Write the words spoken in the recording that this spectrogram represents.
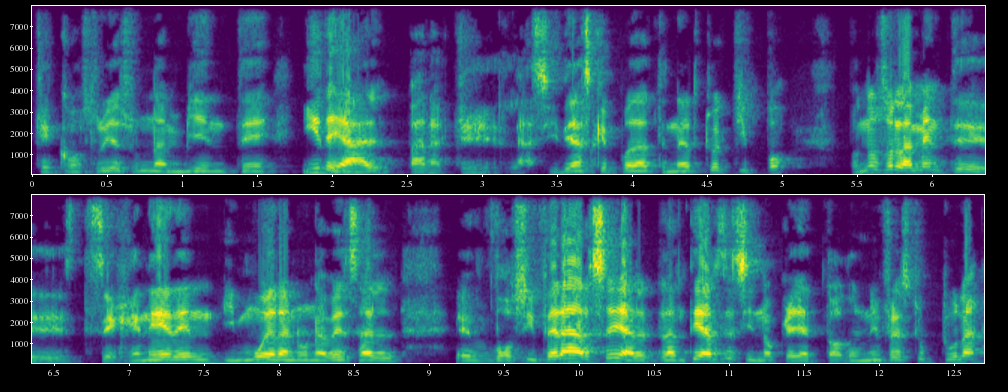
que construyas un ambiente ideal para que las ideas que pueda tener tu equipo, pues no solamente se generen y mueran una vez al eh, vociferarse, al plantearse, sino que haya toda una infraestructura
